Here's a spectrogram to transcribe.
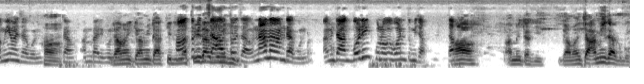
আমি আমার যাব না। যাও আমি বাড়ি বলি জামাইকে আমি ডাকি হ্যাঁ দিলাম তুমি যাও তো যাও। না না আমি ডাকবো না। আমি ডাকবো নি কোনো বোন তুমি যাও হ্যাঁ আমি ডাকি। জামাইকে আমি ডাকবো।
